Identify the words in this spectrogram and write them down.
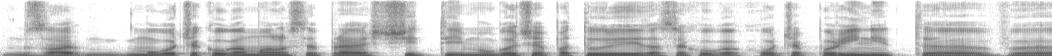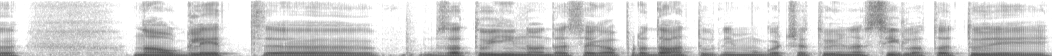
Za, mogoče koga malo se preveč ščiti, mogoče pa tudi, da se koga hoče poriniti eh, v na ogled uh, za tujino, da se ga proda tudi, mogoče tudi na silo. To je tudi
